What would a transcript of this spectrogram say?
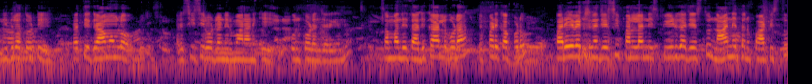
నిధులతోటి ప్రతి గ్రామంలో మరి సీసీ రోడ్ల నిర్మాణానికి పూనుకోవడం జరిగింది. సంబంధిత అధికారులు కూడా ఎప్పటికప్పుడు పర్యవేక్షణ చేసి పనులన్నీ స్పీడ్గా చేస్తూ నాణ్యతను పాటిస్తూ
